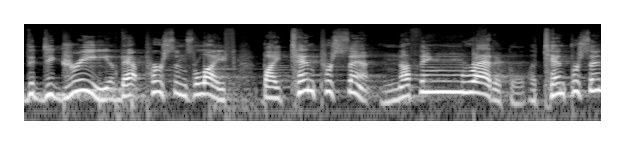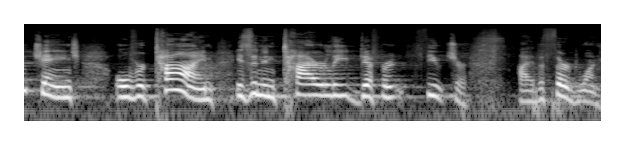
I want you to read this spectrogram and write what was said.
the degree of that person's life by 10%, nothing radical, a 10% change over time is an entirely different future. I have a third one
